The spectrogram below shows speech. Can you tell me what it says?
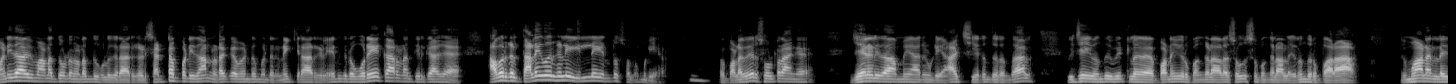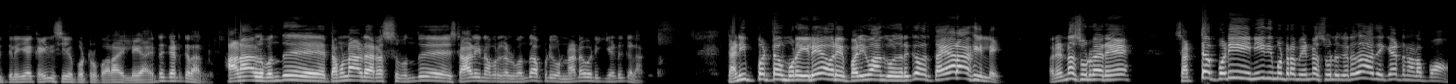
மனிதாபிமானத்தோடு நடந்து கொள்கிறார்கள். சட்டப்படி தான் நடக்க வேண்டும் என்று நினைக்கிறார்கள் என்கிற ஒரே காரணத்திற்காக அவர்கள் தலைவர்களே இல்லை என்று சொல்ல முடியாது. இப்போ பல பேர் சொல்றாங்க ஜெயலலிதா அம்மையாரினுடைய ஆட்சி இருந்திருந்தால் விஜய் வந்து வீட்டில் பனையூர் பங்களால சொகுசு பங்களால இருந்திருப்பாரா? விமான நிலையத்திலேயே கைது செய்யப்பட்டிருப்பாரா இல்லையா? என்று கேட்கிறார்கள். ஆனால் வந்து தமிழ்நாடு அரசு வந்து ஸ்டாலின் அவர்கள் வந்து அப்படி ஒரு நடவடிக்கை எடுக்கல. தனிப்பட்ட முறையிலே அவரை பழிவாங்குவதற்கு அவர் தயாராக இல்லை. அவர் என்ன சொல்றாரு? சட்டப்படி நீதிமன்றம் என்ன சொல்லுகிறதோ அதை கேட்டு நடப்போம்.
